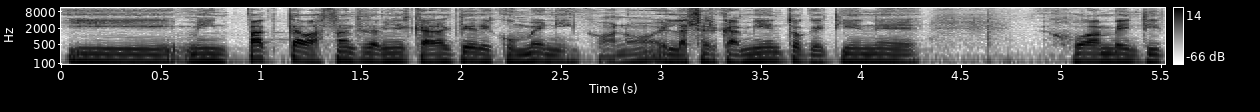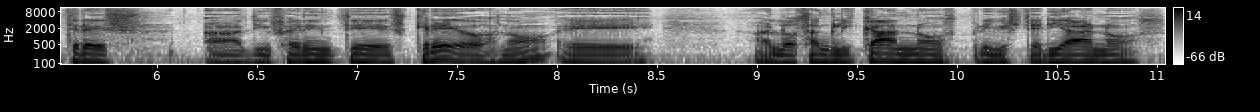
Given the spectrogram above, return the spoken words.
Y me impacta bastante también el carácter ecuménico, ¿no? El acercamiento que tiene Juan 23 a diferentes credos, ¿no? Eh, a los anglicanos, presbiterianos,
